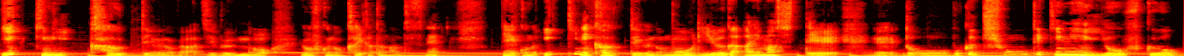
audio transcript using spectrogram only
一気に買うっていうのが自分の洋服の買い方なんですね。で、この一気に買うっていうのも理由がありまして、えっ、と、僕基本的に洋服を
